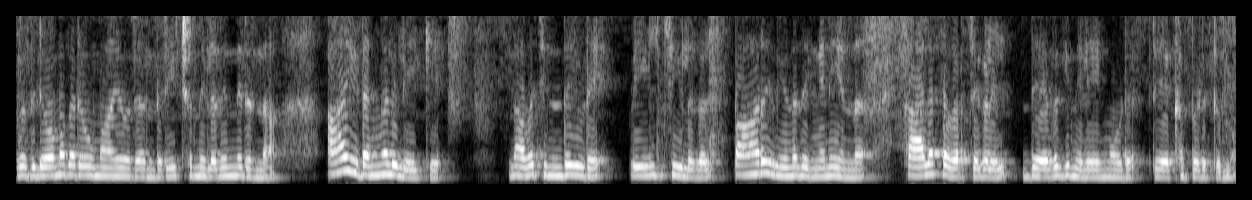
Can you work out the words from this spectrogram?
പ്രതിലോമകരവുമായ ഒരു അന്തരീക്ഷം നിലനിന്നിരുന്ന ആ ഇടങ്ങളിലേക്ക് നവചിന്തയുടെ വെയിൽച്ചീളുകൾ പാറി വീണതെങ്ങനെയെന്ന് കാലപ്പകർച്ചകളിൽ ദേവകി നിലയങ്ങോട് രേഖപ്പെടുത്തുന്നു.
